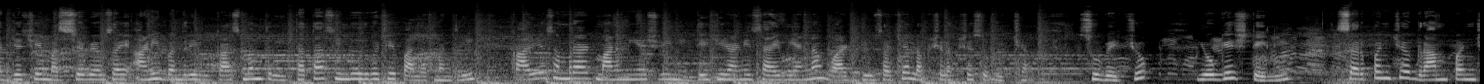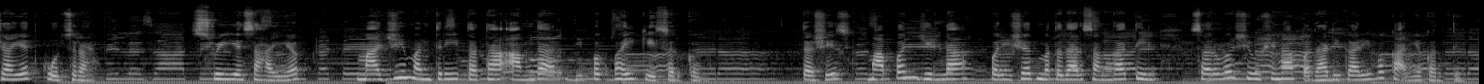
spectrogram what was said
राज्याचे मत्स्य व्यवसाय आणि बंदरे विकास मंत्री तथा सिंधुदुर्गचे पालकमंत्री कार्यसम्राट माननीय श्री नितेशजी राणे साहेब यांना वाढदिवसाच्या लक्ष लक्ष शुभेच्छा. शुभेच्छुक योगेश तेली सरपंच ग्रामपंचायत कोचरा. स्वीय सहाय्यक माजी मंत्री तथा आमदार दीपकभाई केसरकर. तसेच मापन जिल्हा परिषद मतदारसंघातील सर्व शिवसेना पदाधिकारी व कार्यकर्ते.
